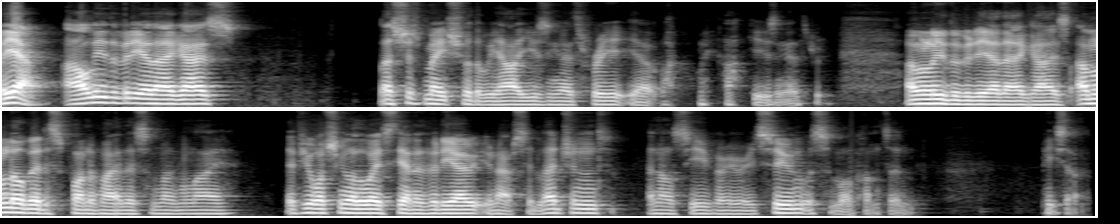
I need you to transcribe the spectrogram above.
But yeah, I'll leave the video there, guys. Let's just make sure that we are using O3. Yeah, we are using O3. I'm going to leave the video there, guys. I'm a little bit disappointed by this, I'm not going to lie. If you're watching all the way to the end of the video, you're an absolute legend, and I'll see you very, very soon with some more content. Peace out.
